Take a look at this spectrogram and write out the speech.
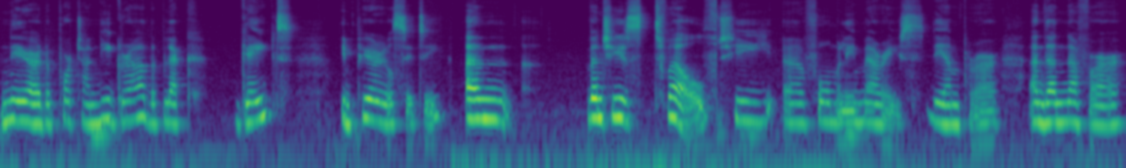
near the Porta Nigra, the Black Gate, imperial city. And when she is 12, she uh, formally marries the emperor and then never,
